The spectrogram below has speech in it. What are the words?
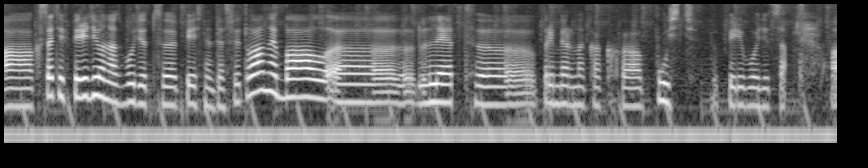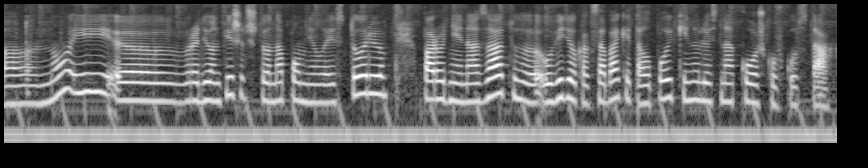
А, кстати, впереди у нас будет э, песня для Светланы Бал, э, лет, э, примерно как э, Переводится. Э, ну и э, Родион пишет, что напомнила историю. Пару дней назад э, увидел, как собаки толпой кинулись на кошку в кустах.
